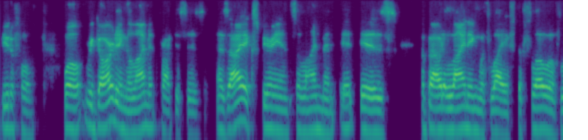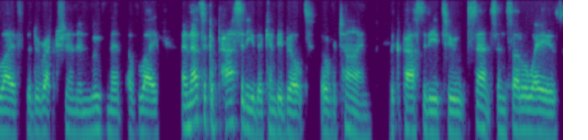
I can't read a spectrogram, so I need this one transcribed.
Beautiful well, regarding alignment practices, as I experience alignment, it is about aligning with life, the flow of life, the direction and movement of life. And that's a capacity that can be built over time the capacity to sense in subtle ways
